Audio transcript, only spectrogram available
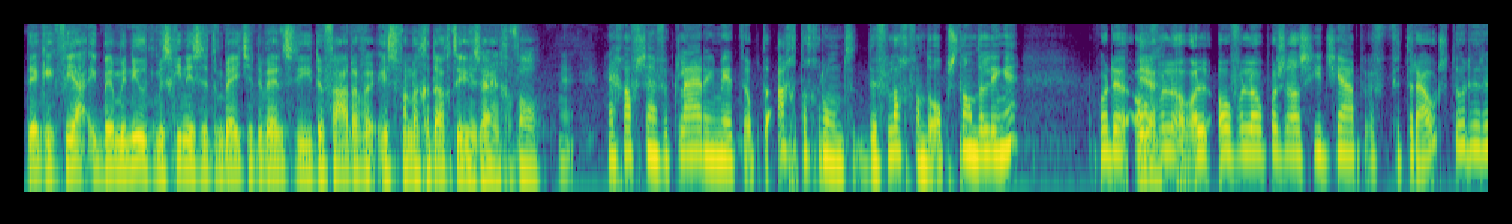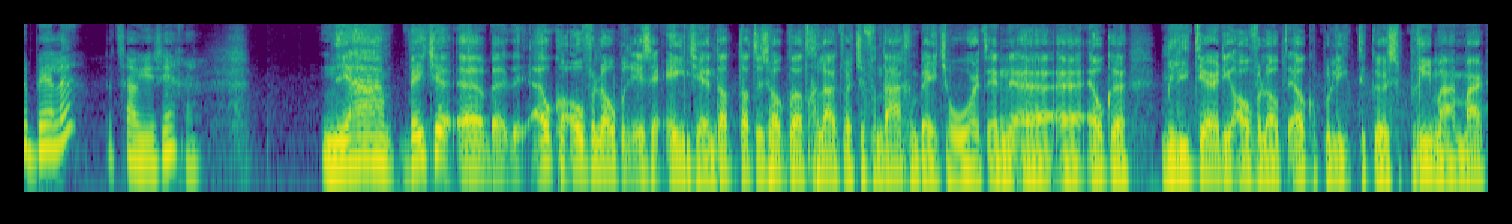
denk ik van ja, ik ben benieuwd. Misschien is het een beetje de wens die de vader is van de gedachte in zijn geval. Hij gaf zijn verklaring met op de achtergrond de vlag van de opstandelingen. Worden Ja. overlopers als hijab vertrouwd door de rebellen? Dat zou je zeggen. Ja, weet je, eh, elke overloper is er eentje. En dat, dat is ook wel het geluid wat je vandaag een beetje hoort. En eh, elke militair die overloopt, elke politicus, prima. Maar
